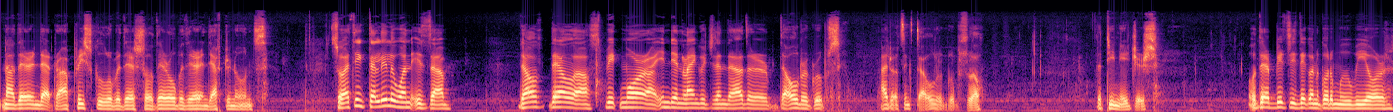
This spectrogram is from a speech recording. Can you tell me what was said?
now they're in that uh, preschool over there, so they're over there in the afternoons. So I think the little one is uh, they'll they'll uh, speak more uh, Indian language than the other the older groups. I don't think the older groups will. The teenagers. Oh, they're busy. They're going to go to movie, or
